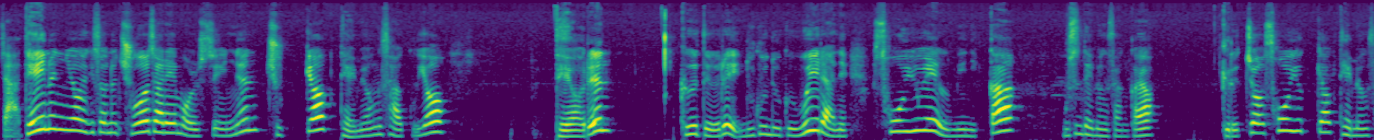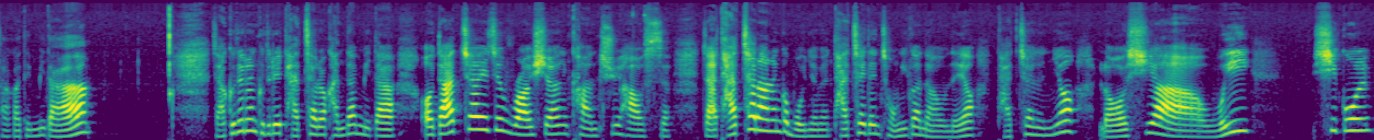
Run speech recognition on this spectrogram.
자, they는요, 여기서는 주어 자리에 올 수 있는 주격 대명사고요. 대열은 그들의 누구누구의라는 소유의 의미니까 무슨 대명사인가요? 그렇죠. 소유격 대명사가 됩니다. 자, 그들은 그들의 다차로 간답니다. 어, 다차 is Russian country house. 자, 다차라는 거 뭐냐면 다차에 대한 정의가 나오네요. 다차는요, 러시아의 시골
